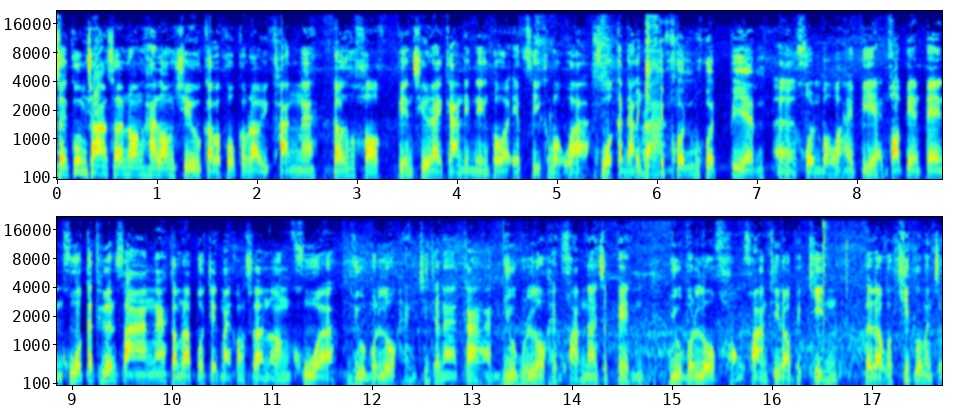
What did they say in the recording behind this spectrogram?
เซอร์กุ้มชางเซอร์นองฮาลองชิลกลับมาพบกับเราอีกครั้งนะ เราต้องขอเปลี่ยนชื่อรายการนิดนึง เพราะว่า FC เขาบอกว่าครัวกระดังเมื่อราง กี้คนโหวตเปลี่ยน เออคนบอกว่าให้เปลี่ยน ขอเปลี่ยนเป็นครัวกระเทือนซางนะสำหรับโปรเจกต์ใหม่ของเซอร์นองครัวอยู่บนโลกแห่งจินตนาการ อยู่บนโลกแห่งความน่าจะเป็น อยู่บนโลกของความที่เราไปกิน แล้วเราก็คิดว่ามันจะ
